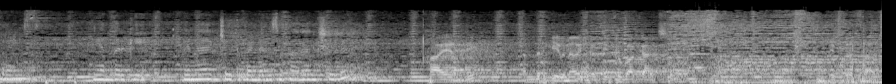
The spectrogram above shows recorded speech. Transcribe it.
ఫ్రెండ్స్ మీ అందరికీ వినాయక చవితి పండుగ శుభాకాంక్షలు. హాయ్ అండి అందరికీ వినాయక చవితి శుభాకాంక్షలు. ప్రసాద్?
